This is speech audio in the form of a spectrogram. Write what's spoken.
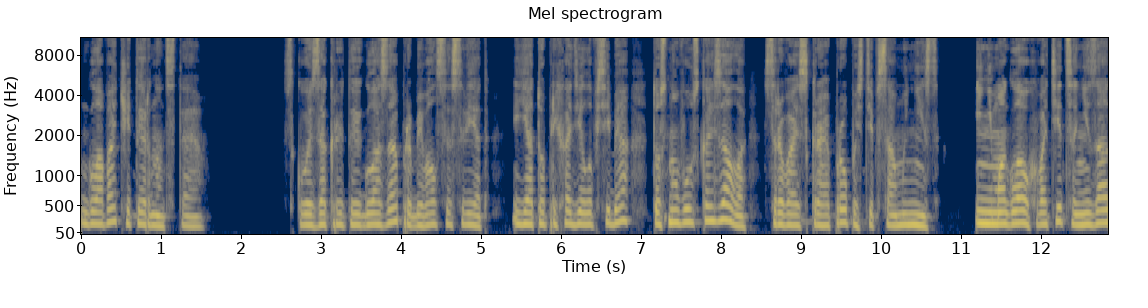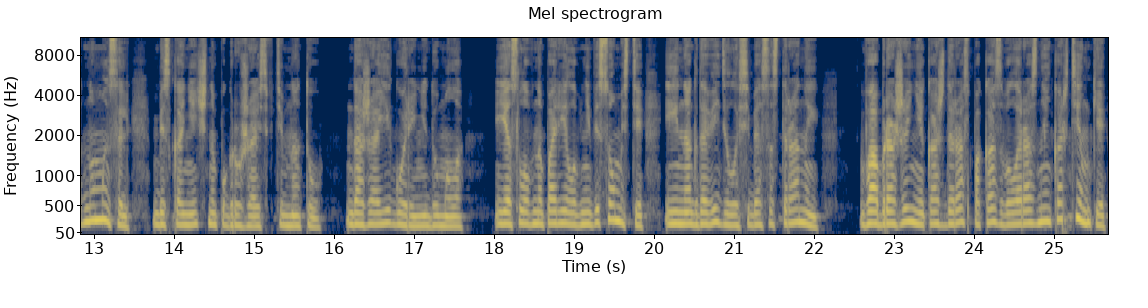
Глава 14 Сквозь закрытые глаза пробивался свет, и я то приходила в себя, то снова ускользала, срываясь с края пропасти в самый низ. И не могла ухватиться ни за одну мысль, бесконечно погружаясь в темноту. Даже о Егоре не думала. Я словно парила в невесомости и иногда видела себя со стороны — Воображение каждый раз показывало разные картинки,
